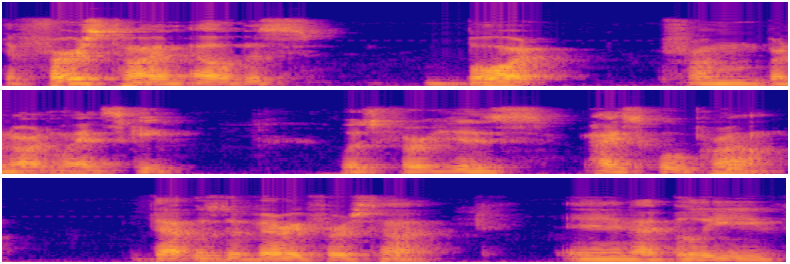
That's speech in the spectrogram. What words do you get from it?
The first time Elvis bought from Bernard Lansky was for his high school prom. That was the very first time. And I believe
